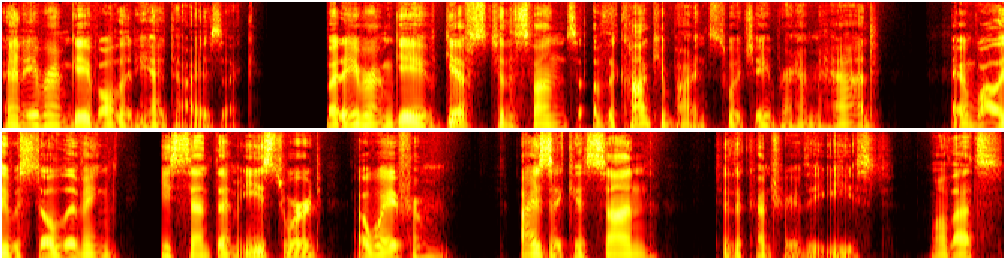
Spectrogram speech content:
And Abraham gave all that he had to Isaac. But Abraham gave gifts to the sons of the concubines which Abraham had. And while he was still living, he sent them eastward, away from Isaac his son, to the country of the east. Well, that's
